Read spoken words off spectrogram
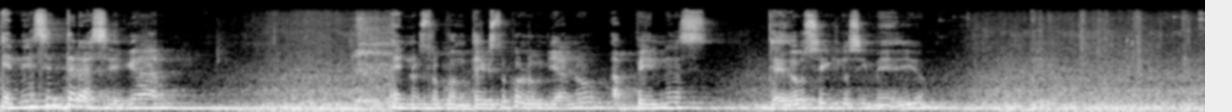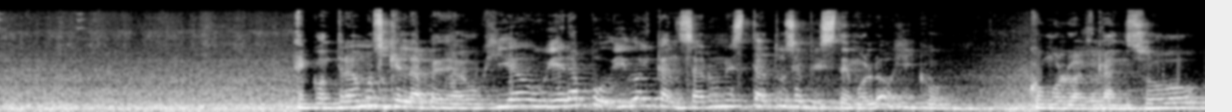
En ese trasegar, en nuestro contexto colombiano apenas de dos siglos y medio, encontramos que la pedagogía hubiera podido alcanzar un estatus epistemológico, como lo alcanzó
